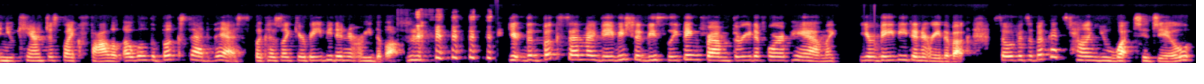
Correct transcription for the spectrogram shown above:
And you can't just like follow, oh, well, the book said this because like your baby didn't read the book. your, the book said my baby should be sleeping from 3 to 4 p.m. Like your baby didn't read the book. So if it's a book that's telling you what to do,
